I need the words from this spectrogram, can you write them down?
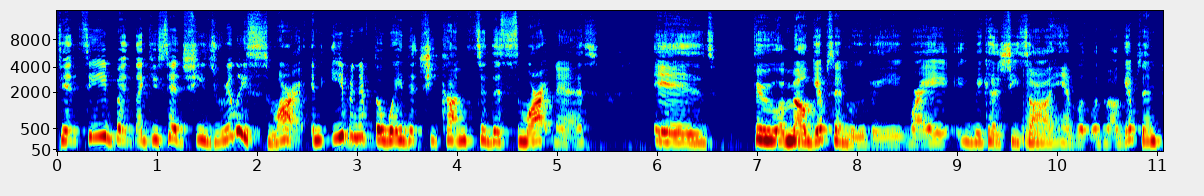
ditzy, but like you said, she's really smart. And even if the way that she comes to this smartness is through a Mel Gibson movie, right? Because she saw Mm. Hamlet with Mel Gibson.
